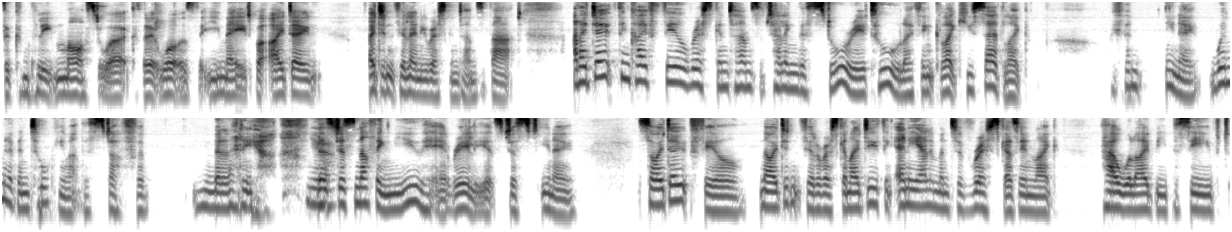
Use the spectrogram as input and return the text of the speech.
the complete masterwork that it was that you made. But I don't. I didn't feel any risk in terms of that. And I don't think I feel risk in terms of telling this story at all. I think, like you said, like we've been, you know, women have been talking about this stuff for millennia. Yeah. There's just nothing new here, really. It's just, you know, so I don't feel, no, I didn't feel a risk. And I do think any element of risk, as in like, how will I be perceived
